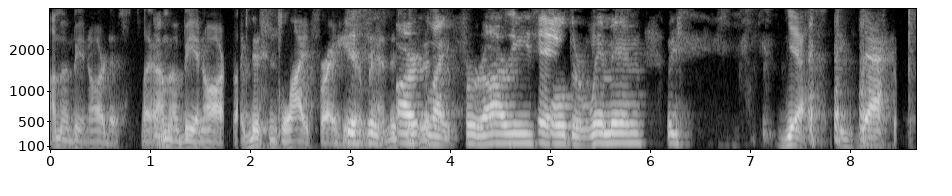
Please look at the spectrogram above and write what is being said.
I'm gonna be an artist. Like I'm gonna be an art. Like this is life right here. This man. is this art. Is like Ferraris, older women. yes, exactly.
